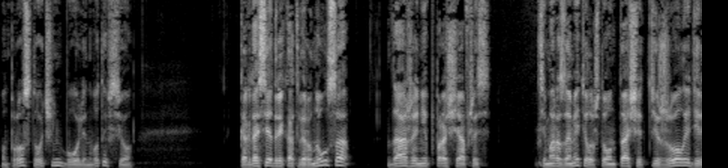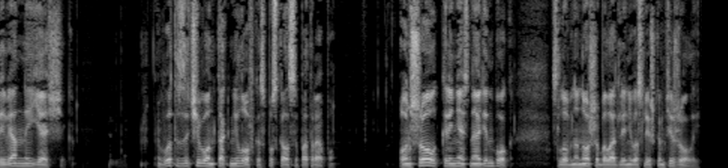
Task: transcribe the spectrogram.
Он просто очень болен, вот и все. Когда Седрик отвернулся, даже не попрощавшись, Тимара заметила, что он тащит тяжелый деревянный ящик. Вот из-за чего он так неловко спускался по трапу. Он шел, кренясь на один бок, словно ноша была для него слишком тяжелой.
